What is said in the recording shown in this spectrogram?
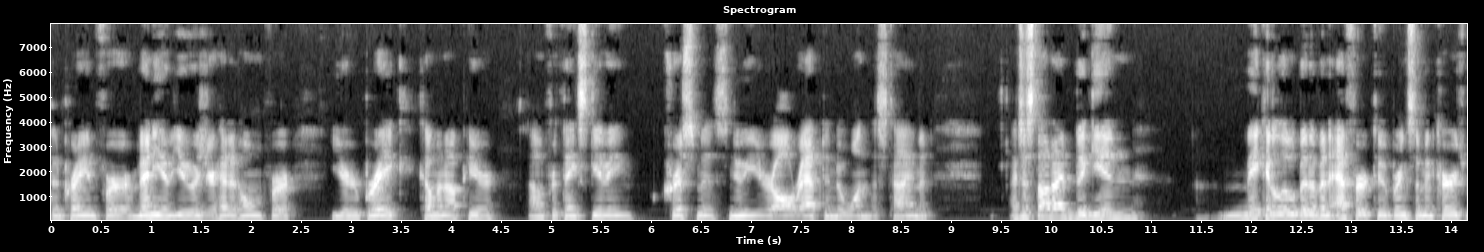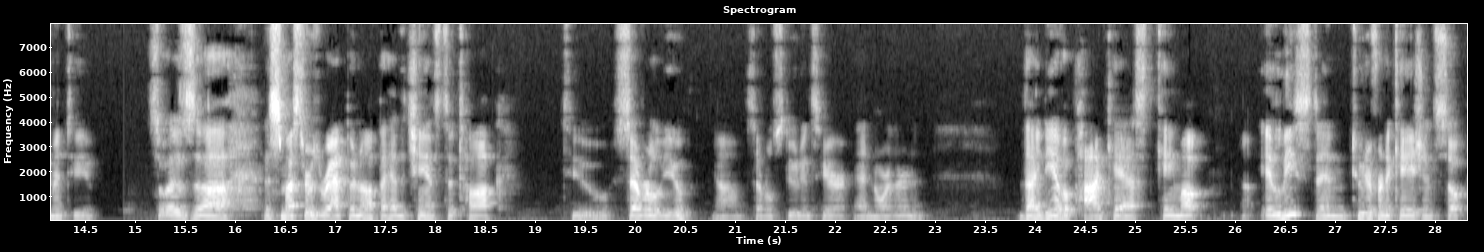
Been praying for many of you as you're headed home for your break coming up here um, for Thanksgiving, Christmas, New Year, all wrapped into one this time. And I just thought I'd begin making a little bit of an effort to bring some encouragement to you. So as uh, the semester was wrapping up, I had the chance to talk to several of you, um, several students here at Northern. The idea of a podcast came up at least in two different occasions. So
